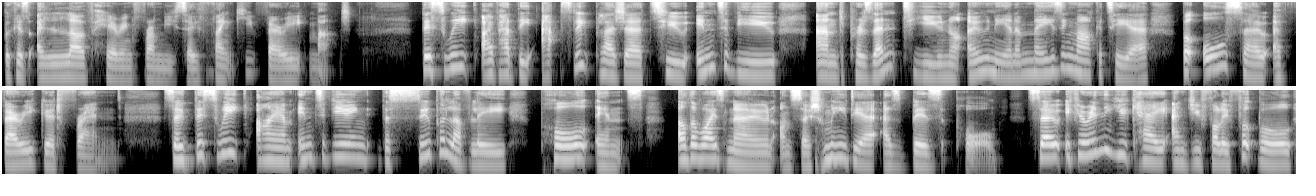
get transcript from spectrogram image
because I love hearing from you. So thank you very much. This week, I've had the absolute pleasure to interview and present to you not only an amazing marketeer, but also a very good friend. So this week I am interviewing the super lovely Paul Ince, otherwise known on social media as Biz Paul. So, if you're in the UK and you follow football,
